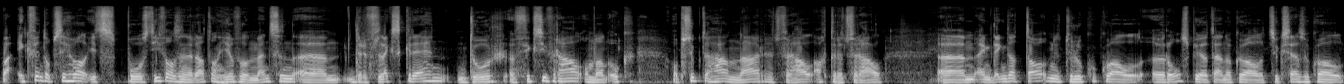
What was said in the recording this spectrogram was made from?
Maar ik vind op zich wel iets positiefs als inderdaad dan heel veel mensen de reflex krijgen door een fictieverhaal om dan ook op zoek te gaan naar het verhaal achter het verhaal. Um, en ik denk dat dat natuurlijk ook wel een rol speelt en ook wel het succes ook wel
